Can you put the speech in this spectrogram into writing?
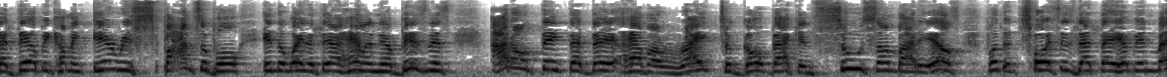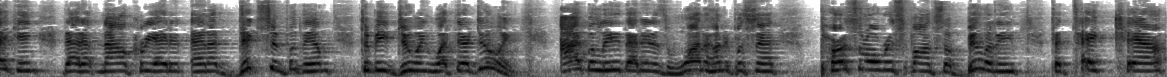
that they're becoming irresponsible in the way that they're handling their business, I don't think that they have a right to go back and sue somebody else for the choices that they have been making that have now created an addiction for them to be doing what they're doing. I believe that it is 100% personal responsibility to take care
